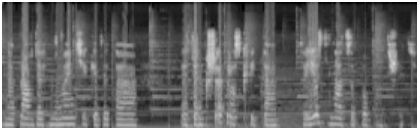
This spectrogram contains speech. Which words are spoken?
Naprawdę w momencie, kiedy ta, ten krzew rozkwita, to jest na co popatrzeć.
